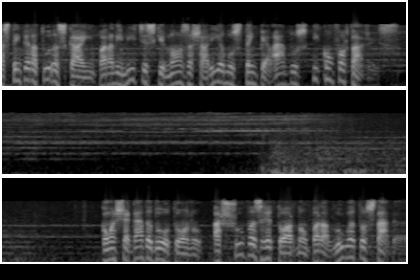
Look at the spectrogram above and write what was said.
As temperaturas caem para limites que nós acharíamos temperados e confortáveis. Com a chegada do outono, as chuvas retornam para a lua tostada.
